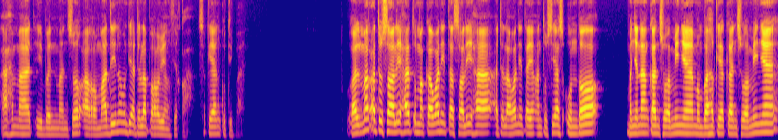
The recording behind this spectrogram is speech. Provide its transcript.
Ahmad ibn Mansur Ar-Ramadi namun dia adalah perawi yang thiqah. Sekian kutipan Wal mar'atu salihatu maka wanita salihah adalah wanita yang antusias untuk menyenangkan suaminya, membahagiakan suaminya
